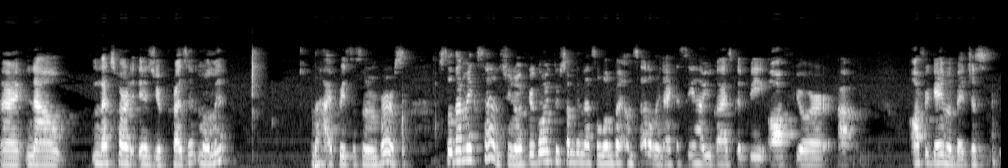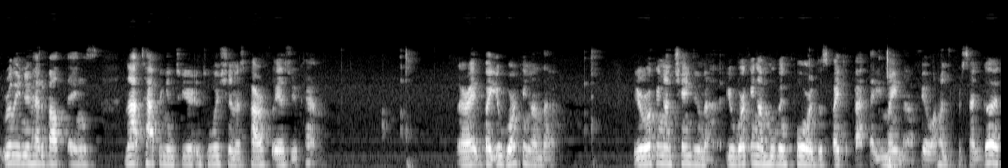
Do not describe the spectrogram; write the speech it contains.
All right, now next card is your present moment the high priestess in reverse. So that makes sense. You know, if you're going through something that's a little bit unsettling, I can see how you guys could be off your um, off your game a bit, just really in your head about things, not tapping into your intuition as powerfully as you can. All right, but you're working on that. You're working on changing that. You're working on moving forward despite the fact that you might not feel 100% good.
